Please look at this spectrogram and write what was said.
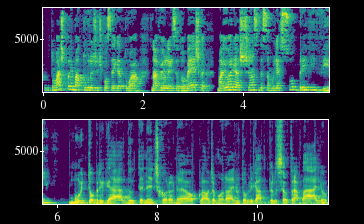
quanto mais prematuro a gente consegue atuar na violência doméstica, maior é a chance dessa mulher sobreviver. Muito obrigado, Tenente Coronel Cláudia Moraes, muito obrigado pelo seu trabalho.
